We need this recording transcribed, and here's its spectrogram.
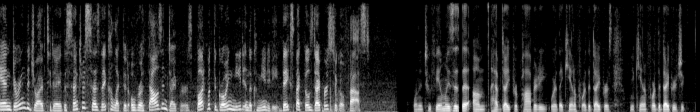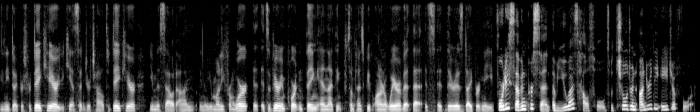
And during the drive today, the center says they collected over a thousand diapers, but with the growing need in the community, they expect those diapers to go fast one in two families is that um, have diaper poverty where they can't afford the diapers. When you can't afford the diapers, you, you, need diapers for daycare. You can't send your child to daycare. You miss out on you know your money from work. It, it's a very important thing, and I think sometimes people aren't aware of it that it's it, there is diaper need. Forty-seven percent of U.S. households with children under the age of four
